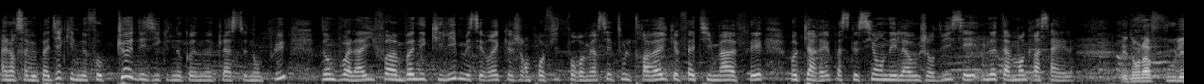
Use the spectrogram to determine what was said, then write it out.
Alors, ça ne veut pas dire qu'il ne faut que des iconoclastes non plus. Donc voilà, il faut un bon équilibre, mais c'est vrai que j'en profite pour remercier tout le travail que Fatima a fait au carré, parce que si on est là aujourd'hui, c'est notamment grâce à elle. Et dans la foulée,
